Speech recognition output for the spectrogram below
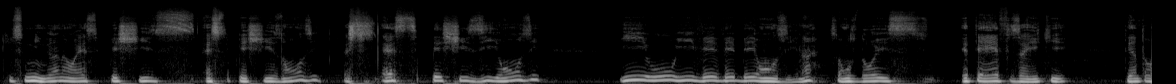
que, se não me engano, é o SPX, SPX11, SPXI11 e o IVVB11, né? São os dois ETFs aí que tentam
